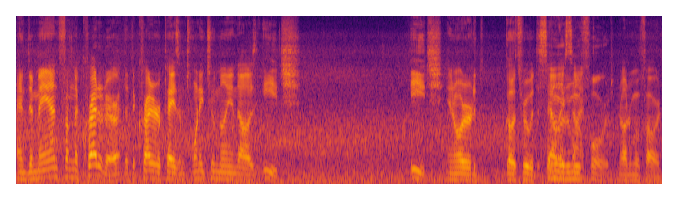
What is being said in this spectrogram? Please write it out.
and demand from the creditor that the creditor pays them $22 million each each in order to go through with the sale In order they to move forward. In order to move forward.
